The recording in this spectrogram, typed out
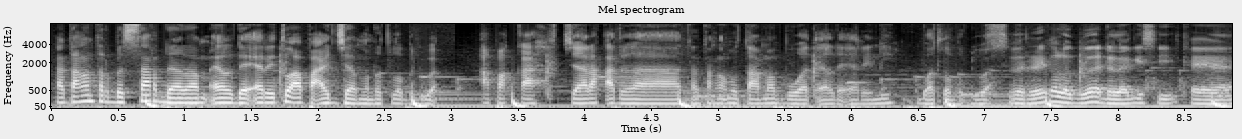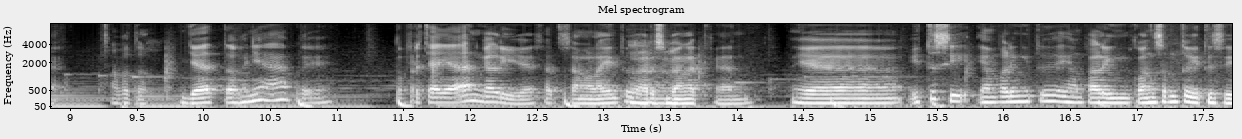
tantangan terbesar dalam LDR itu apa aja menurut lo berdua? Apakah jarak adalah tantangan utama buat LDR ini buat lo berdua? Sebenarnya kalau gue ada lagi sih kayak Apa tuh? jatuhnya apa ya? Kepercayaan kali ya satu sama lain tuh harus Hmm. banget kan. Ya itu sih yang paling itu yang paling concern tuh itu sih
